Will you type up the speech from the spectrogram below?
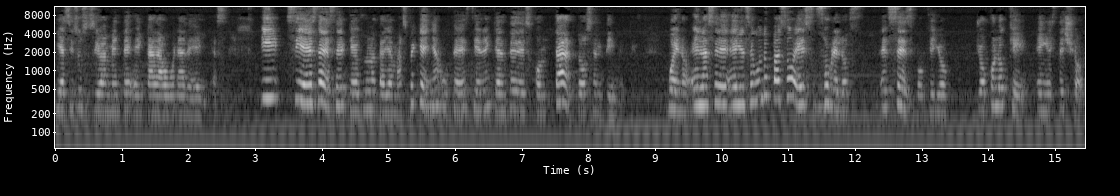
y así sucesivamente en cada una de ellas. Y si es SS, que es una talla más pequeña, ustedes tienen que antes descontar 2 centímetros. Bueno, en, en, el segundo paso es sobre los, el sesgo que yo, yo coloqué en este short.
